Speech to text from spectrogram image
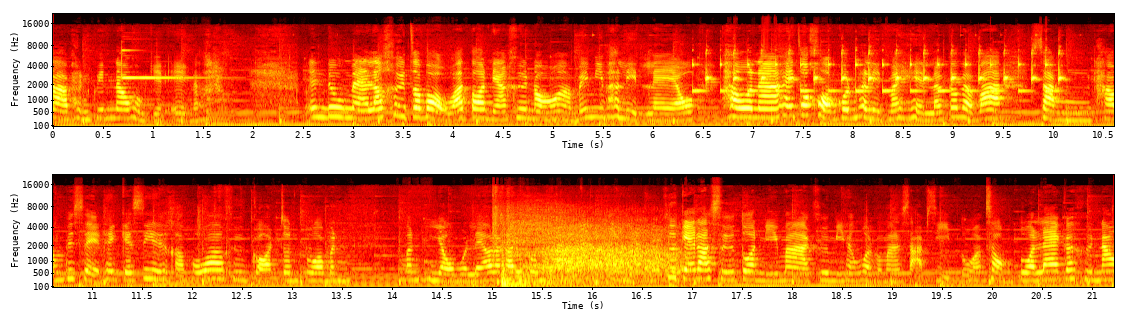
ตาแพนกวินเน่าของเกดเองนะคะเอ็นดูแม้แล้วคือจะบอกว่าตอนนี้คือน้องอะไม่มีผลิตแล้วภาวนาให้เจ้าของคนผลิตมาเห็น แล้วก็แบบว่าสั่งทำพิเศษให้เกซี่เลยค่ะ เพราะว่าคือกอดจนตัวมันมันเหี่ยวหมดแล้วนะคะทุกคน คือเกดอะซื้อตัวนี้มาคือมีทั้งหมดประมาณ 3-4 ตัว 2 ตัวแรกก็คือเน่า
